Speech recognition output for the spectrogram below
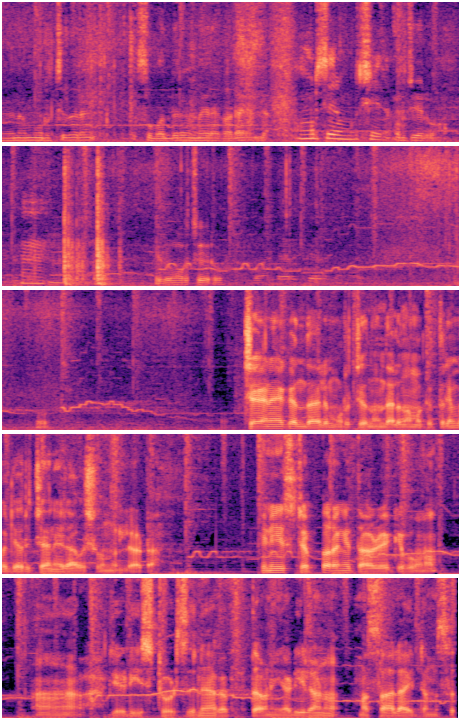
ഇങ്ങനെ മുറിച്ച് തരാൻ സുഭദ്ര അമ്മയുടെ കടയില്ല. മുറിച്ച് തരും മുറിച്ച് തരും. മുറിച്ച് തരുമോ ഇത് മുറിച്ച് തരുമോ ചേനയൊക്കെ എന്തായാലും മുറിച്ച് തന്നു. എന്തായാലും നമുക്ക് ഇത്രയും വലിയൊരു ചേനയുടെ ആവശ്യമൊന്നുമില്ല കേട്ടോ. ഇനി സ്റ്റെപ്പ് ഇറങ്ങി താഴേക്ക് പോകണം. ജെ ഡി സ്റ്റോഴ്സ് ഇതിനകത്താണ് ഈ അടിയിലാണ് മസാല ഐറ്റംസ്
